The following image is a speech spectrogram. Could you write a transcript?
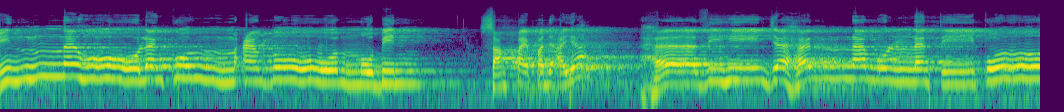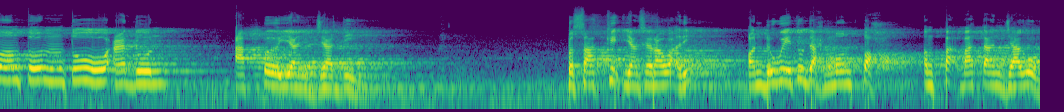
innahu lakum aduwwum mubin sampai pada ayat hadhihi jahannamul lati kuntum tu'adun. Apa yang jadi pesakit yang saya rawat tadi on the way tu dah muntah empat batang jarum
